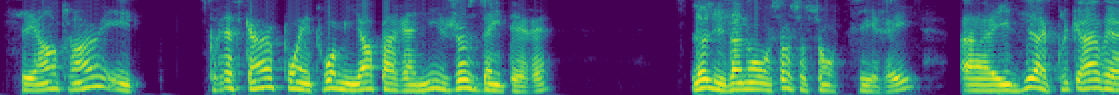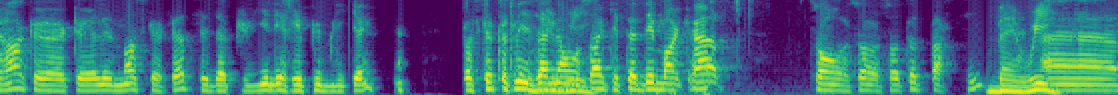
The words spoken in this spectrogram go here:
C'est entre 1 et presque 1,3 milliard par année juste d'intérêt. Là, les annonceurs se sont tirés. Euh, il dit la plus grave erreur que, que Elon Musk a faite, c'est d'appuyer les républicains. Parce que tous les ben annonceurs qui étaient démocrates sont, sont, sont tous partis. Ben oui. Euh,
